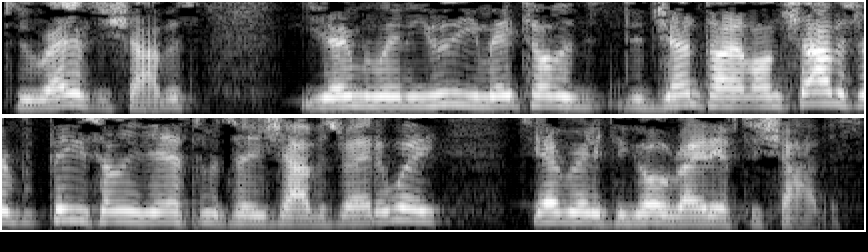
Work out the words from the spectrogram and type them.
do right after Shabbos, Yom you may tell the, the Gentile on Shabbos or prepare you something after Motzei Shabbos right away, so you have ready to go right after Shabbos.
